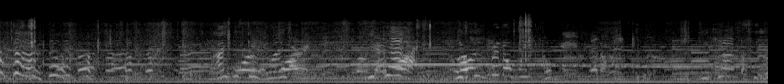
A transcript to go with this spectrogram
I just don't like it. You can't. You Oh, it's been a week. Okay, it's been a week. You can't see.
